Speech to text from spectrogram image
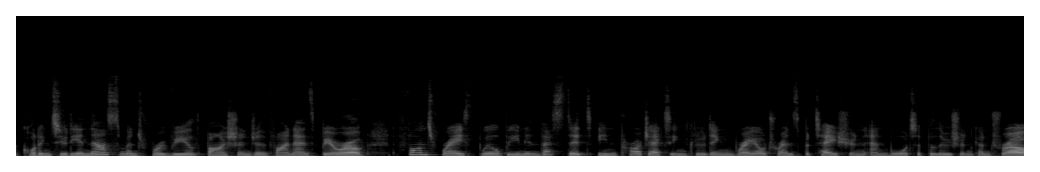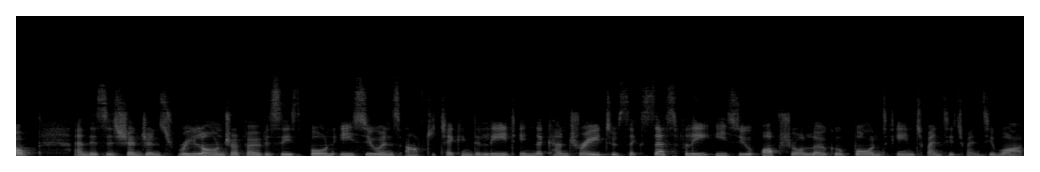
According to the announcement revealed by Shenzhen Finance Bureau, the funds raised will be invested in projects including rail transportation and water pollution control. And this is Shenzhen's relaunch of overseas bond issuance after taking the lead in the country to successfully issue offshore local bonds in 2021.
